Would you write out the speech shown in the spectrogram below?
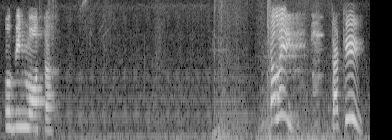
Estou vindo mota. Está ali! Tá aqui!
